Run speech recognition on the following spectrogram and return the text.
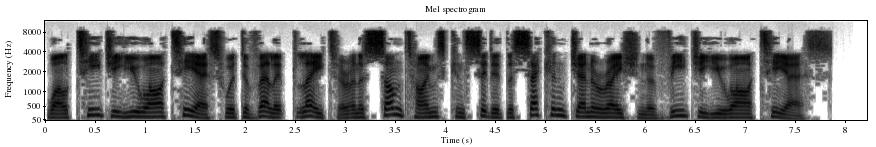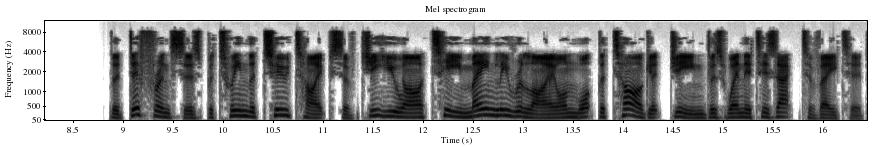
while TGURTs were developed later and are sometimes considered the second generation of VGURTs. The differences between the two types of GURT mainly rely on what the target gene does when it is activated.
